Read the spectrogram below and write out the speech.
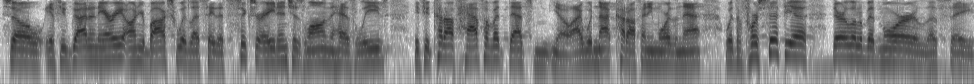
So if you've got an area on your boxwood, let's say that's six or eight inches long that has leaves, if you cut off half of it, that's you know I would not cut off any more than that. With the forsythia, they're a little bit more, let's say,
